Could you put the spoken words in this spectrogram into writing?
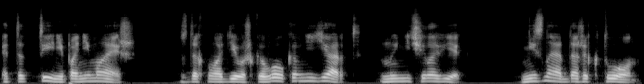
«Это ты не понимаешь», — вздохнула девушка. «Волков не ярд, но и не человек. Не знает даже, кто он.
